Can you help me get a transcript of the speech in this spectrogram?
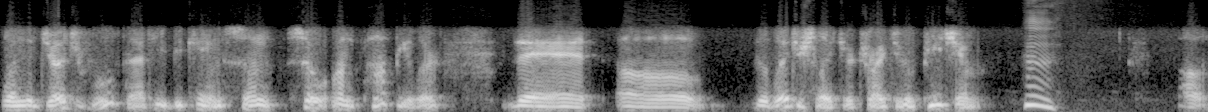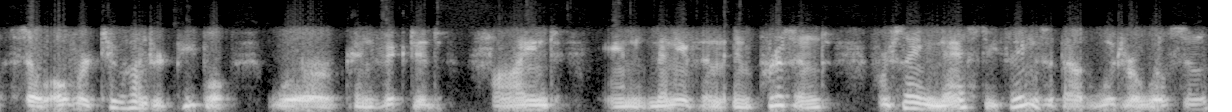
when the judge ruled that, he became so, so unpopular that uh, the legislature tried to impeach him. Hmm. Uh, so over 200 people were convicted, fined, and many of them imprisoned for saying nasty things about Woodrow Wilson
